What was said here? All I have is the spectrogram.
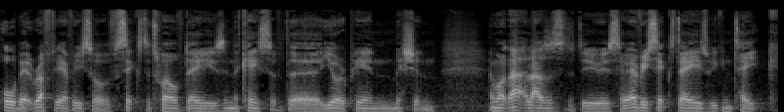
orbit roughly every sort of six to 12 days in the case of the European mission. And what that allows us to do is so every six days we can take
